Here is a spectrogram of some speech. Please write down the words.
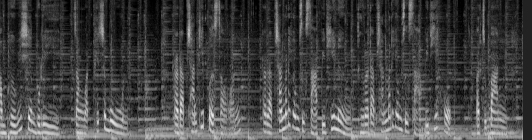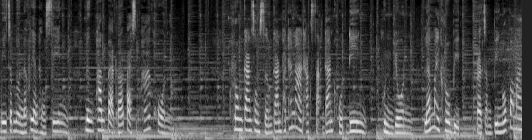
อำเภอวิเชียรบุรี จังหวัดเพชรบูรณ์ ระดับชั้นที่เปิดสอน ระดับชั้นมัธยมศึกษาปีที่ 1 ถึงระดับชั้นมัธยมศึกษาปีที่ 6 ปัจจุบันมีจำนวนนักเรียนทั้งสิ้น 1,885 คน โครงการส่งเสริมการพัฒนาทักษะด้านโคดดิ้ง หุ่นยนต์ และไมโครบิตประจำปีงบประมาณ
